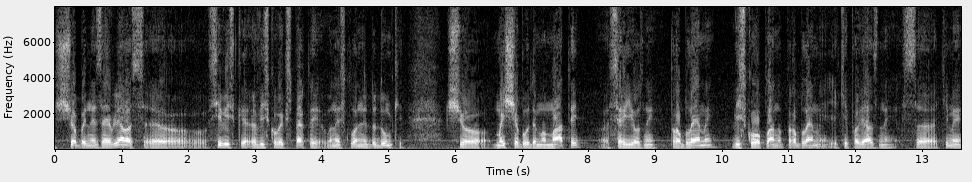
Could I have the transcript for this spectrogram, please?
що би не заявлялось, е, всі військ- військові експерти вони склонні до думки, що ми ще будемо мати е, серйозні проблеми, військового плану проблеми, які пов'язані з тими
